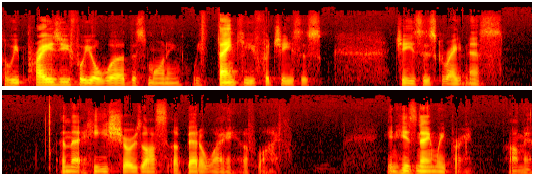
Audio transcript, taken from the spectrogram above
So we praise you for your word this morning. We thank you for Jesus, Jesus' greatness and that he shows us a better way of life. In his name we pray. Amen.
